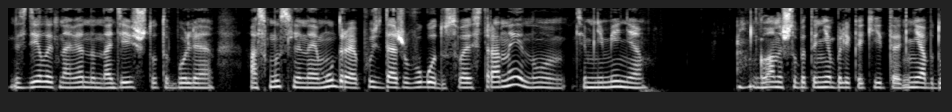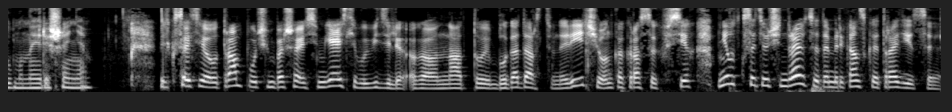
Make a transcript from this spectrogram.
сделает, наверное, надеюсь, что-то более осмысленное, мудрое, пусть даже в угоду своей страны, но тем не менее главное, чтобы это не были какие-то необдуманные решения. Ведь, кстати, у Трампа очень большая семья, если вы видели э, на той благодарственной речи, он как раз их всех... Мне вот, кстати, очень нравится эта американская традиция.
